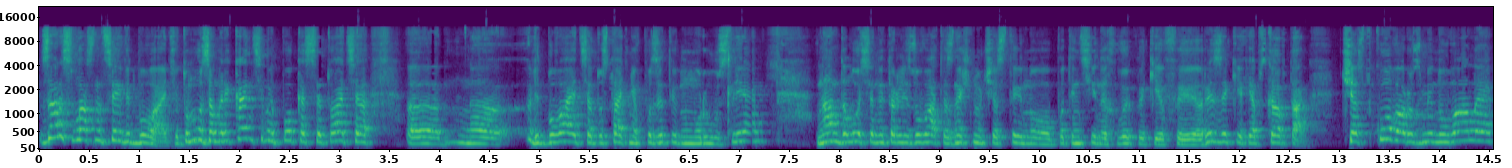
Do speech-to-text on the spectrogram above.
Зараз власне це і відбувається. Тому з американцями поки ситуація е, е, відбувається достатньо в позитивному руслі. Нам вдалося нейтралізувати значну частину потенційних викликів і ризиків. Я б сказав так: частково розмінували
